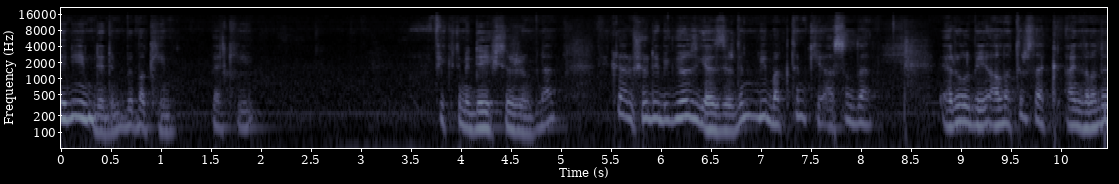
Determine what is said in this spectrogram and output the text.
deneyeyim dedim, bir bakayım. Belki fikrimi değiştiririm falan. Tekrar şöyle bir göz gezdirdim. Bir baktım ki aslında Erol Bey'i anlatırsak aynı zamanda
